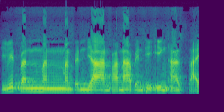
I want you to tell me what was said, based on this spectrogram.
ชีวิตมันมันมันเป็นยานพาหนะเป็นที่อิงอาศัย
